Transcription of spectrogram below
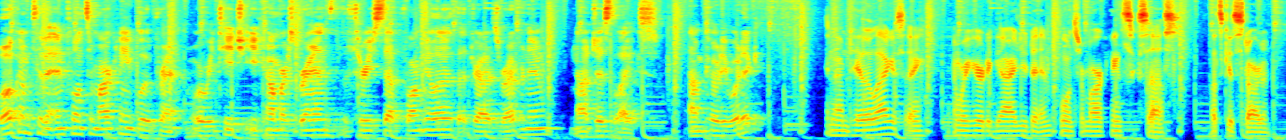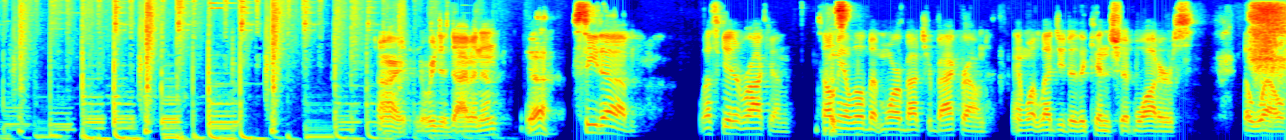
Welcome to the Influencer Marketing Blueprint, where we teach e commerce brands the three step formula that drives revenue, not just likes. I'm Cody Wittick. And I'm Taylor Lagace, and we're here to guide you to influencer marketing success. Let's get started. All right, are we just diving in? Yeah. C Dub, let's get it rocking. Tell let's... me a little bit more about your background and what led you to the Kynship waters, the well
